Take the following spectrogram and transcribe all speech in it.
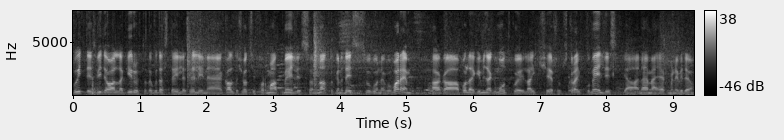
võite siis video alla kirjutada, kuidas teile selline Kalda Shotsi formaat meeldis, see on natukene teistsugune kui varem, aga polegi midagi muud kui like, share, subscribe, kui meeldis. Ja näeme järgmine video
